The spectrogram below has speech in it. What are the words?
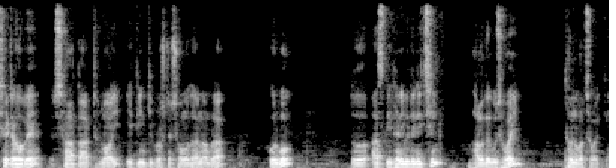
সেটা হবে সাত, আট, নয়, এই তিনটি প্রশ্নের সমাধান আমরা করব। তো আজকে এখানে বেঁধে নিচ্ছি। ভালো থাকবে সবাই। ধন্যবাদ সবাইকে।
